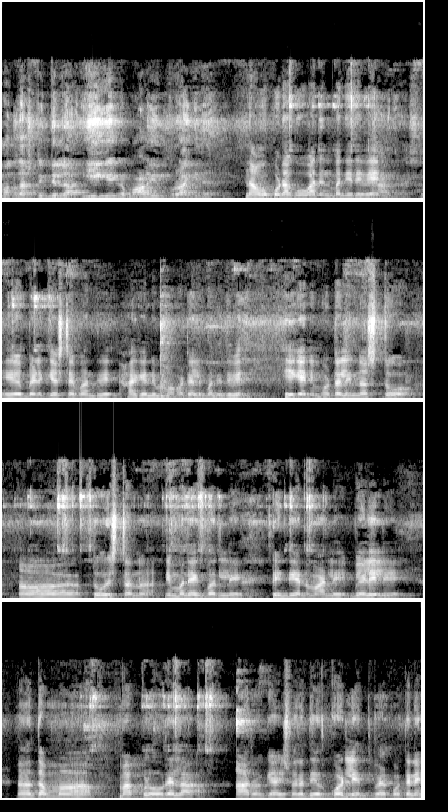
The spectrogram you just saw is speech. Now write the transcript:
ಮೊದ್ಲು ಅಷ್ಟಿದ್ದಿಲ್ಲ ಈಗ ಈಗೀಗ ಬಹಳ ಇಂಪ್ರೂವ್ ಆಗಿದೆ. ನಾವು ಕೂಡ ಗೋವಾದಿಂದ ಬಂದಿದ್ದೀವಿ. ಬೆಳಗ್ಗೆ ಅಷ್ಟೇ ಬಂದ್ವಿ. ಹಾಗೆ ನಿಮ್ಮ ಹೋಟೆಲ್ಗೆ ಬಂದಿದ್ದೀವಿ. ಹೀಗೆ ನಿಮ್ಮ ಹೋಟೆಲ್ ಇನ್ನಷ್ಟು ಟೂರಿಸ್ಟನ್ನು ನಿಮ್ಮ ಮನೆಗೆ ಬರಲಿ ತಿಂಡಿಯನ್ನು ಮಾಡಲಿ ಬೆಳೀಲಿ ತಮ್ಮ ಮಕ್ಕಳು ಅವರೆಲ್ಲ ಆರೋಗ್ಯ ಐಶ್ವರ್ಯ ದೇವ್ರು ಕೊಡಲಿ ಅಂತ ಹೇಳ್ಕೊತೇನೆ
